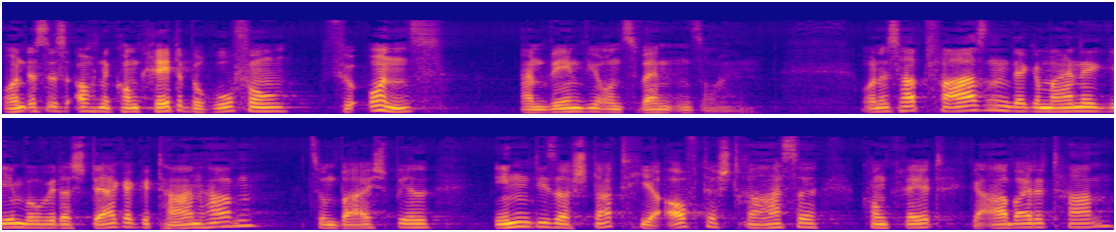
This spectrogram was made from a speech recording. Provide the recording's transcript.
Und es ist auch eine konkrete Berufung für uns, an wen wir uns wenden sollen. Und es hat Phasen der Gemeinde gegeben, wo wir das stärker getan haben. Zum Beispiel in dieser Stadt, hier auf der Straße, konkret gearbeitet haben.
